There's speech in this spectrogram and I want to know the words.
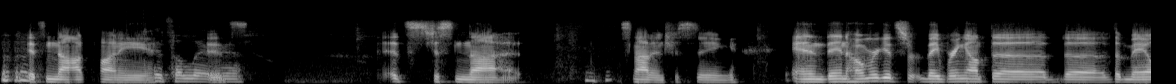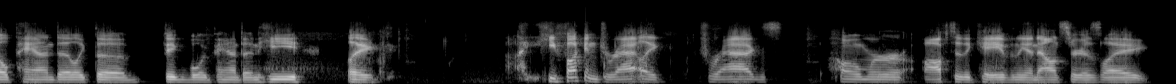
it's not funny. It's hilarious. it's just not it's not interesting and then homer gets they bring out the the the male panda like the big boy panda and he like he fucking drag like drags homer off to the cave and the announcer is like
